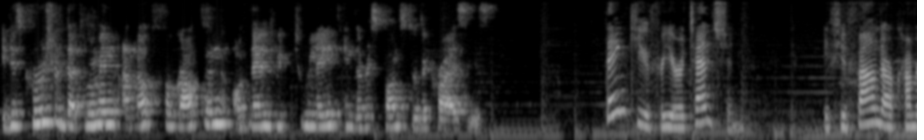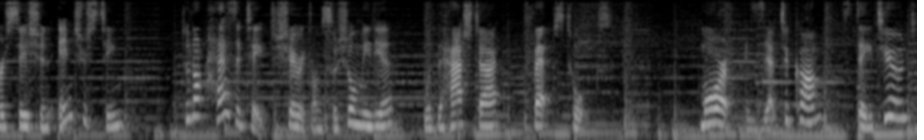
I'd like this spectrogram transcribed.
It is crucial that women are not forgotten or dealt with too late in the response to the crisis. Thank you for your attention. If you found our conversation interesting, do not hesitate to share it on social media with the hashtag FEPSTalks. More is yet to come. Stay tuned.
